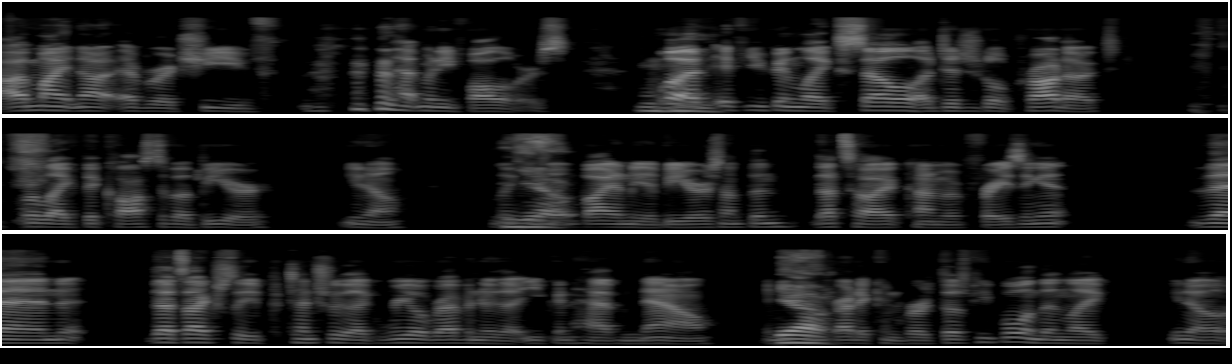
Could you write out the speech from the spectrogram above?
i might not ever achieve that many followers mm-hmm. but if you can like sell a digital product for like the cost of a beer you know like yeah. you know, buying me a beer or something that's how i kind of am phrasing it then that's actually potentially like real revenue that you can have now and yeah. you can try to convert those people and then like you know,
